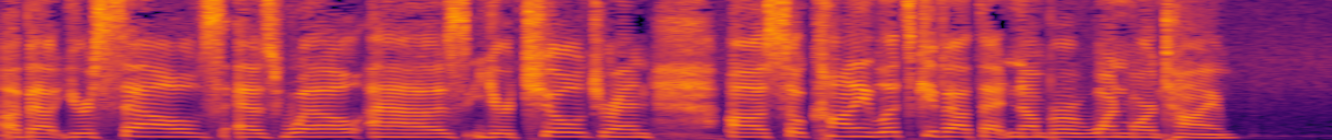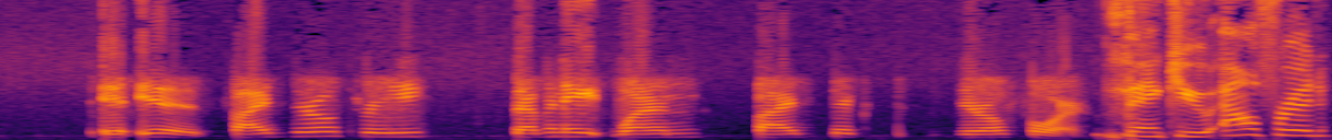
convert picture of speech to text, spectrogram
about yourselves as well as your children. Uh, so, Connie, let's give out that number one more time. It is 503 781 5604. Thank you. Alfred,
